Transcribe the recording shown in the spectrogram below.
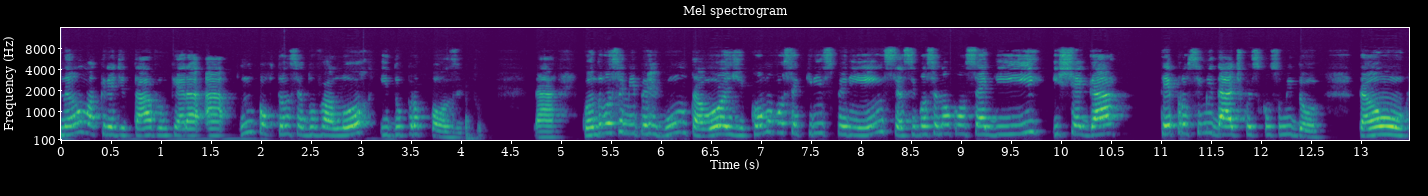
não acreditavam que era a importância do valor e do propósito. Tá? Quando você me pergunta hoje como você cria experiência se você não consegue ir e chegar ter proximidade com esse consumidor. Então,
